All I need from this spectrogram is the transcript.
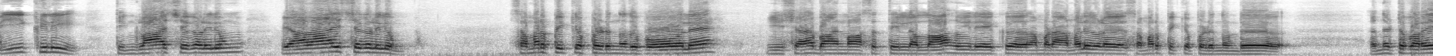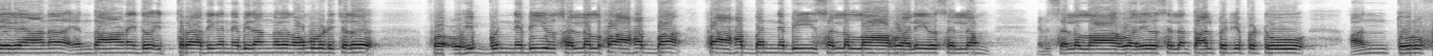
വീക്കിലി തിങ്കളാഴ്ചകളിലും വ്യാഴാഴ്ചകളിലും സമർപ്പിക്കപ്പെടുന്നത് പോലെ ഈ ഷഹബാൻ മാസത്തിൽ അള്ളാഹുവിലേക്ക് നമ്മുടെ അമലുകളെ സമർപ്പിക്കപ്പെടുന്നുണ്ട്. എന്നിട്ട് പറയുകയാണ് എന്താണ് ഇത്? ഇത്ര അധികം നബിതങ്ങൾ നോമ്പ് പിടിച്ചത്? അലൈഹി വസല്ലം. നബി സല്ലല്ലാഹു അലൈഹി വസല്ലം താല്പര്യപ്പെട്ടു അൻ തുർഫ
